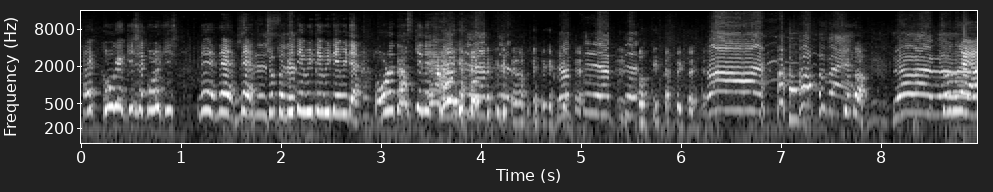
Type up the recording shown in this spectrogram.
早く。攻撃して攻撃して。ねえねえねえ。ちょっと見て見て見て。見て俺助けて。早く。やってるやってる。やってるやってるやばい。ちょっとやばいやばい。あ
